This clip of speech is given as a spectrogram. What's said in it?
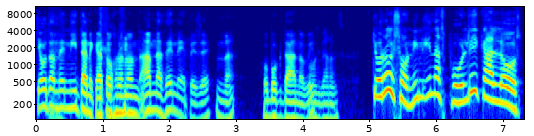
και, και όταν δεν ήταν 100 χρονών, άμυνα δεν έπαιζε Ναι. ο Μπογκδάνοβιτ. Μπογκδάνοβιτς. Και ο Ρόι Ονίλ είναι ένας πολύ καλός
